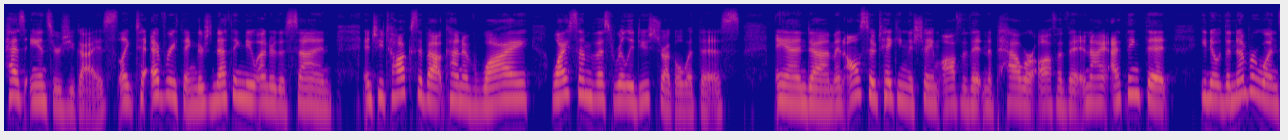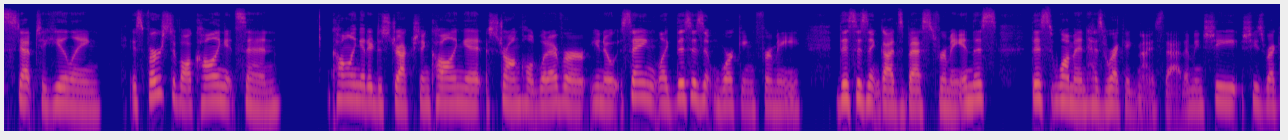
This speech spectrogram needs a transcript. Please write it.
has answers, you guys, like to everything. There's nothing new under the sun. And she talks about kind of why why some of us really do struggle with this, and um, and also taking the shame off of it and the power off of it. And I I think that you know the number one step to healing is first of all calling it sin calling it a distraction, calling it a stronghold, whatever, you know, saying like this isn't working for me. This isn't God's best for me. And this this woman has recognized that. I mean, she she's rec-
